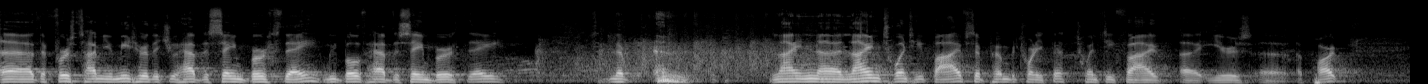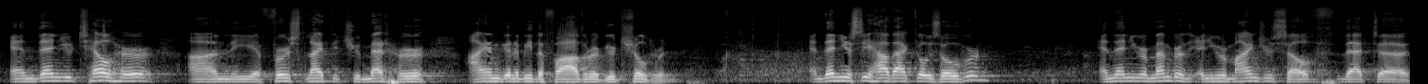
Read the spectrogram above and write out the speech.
uh, the first time you meet her that you have the same birthday. We both have the same birthday. Nine, uh, 925, September 25th, 25 uh, years uh, apart. And then you tell her on the uh, first night that you met her, I am going to be the father of your children. And then you see how that goes over. And then you remember and you remind yourself that uh,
